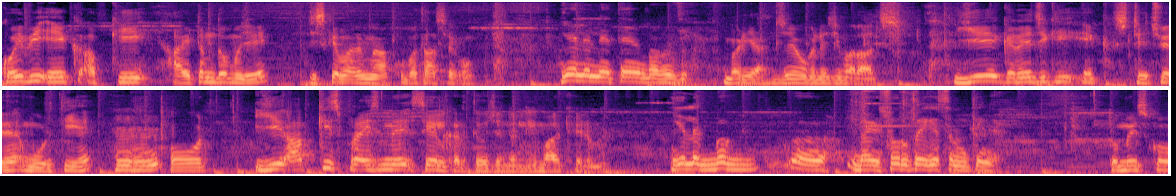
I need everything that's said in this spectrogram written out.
कोई भी एक आपकी आइटम दो मुझे, जिसके बारे में आपको बता सकूँ। ये ले लेते हैं बाबू जी बढ़िया जय हो गणेश जी महाराज। ये गणेश जी की एक स्टेचू है मूर्ति है। और ये आप किस प्राइस में सेल करते हो जनरली मार्केट में? ये लगभग ढाई सौ रुपये के समथिंग है। तो मैं इसको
